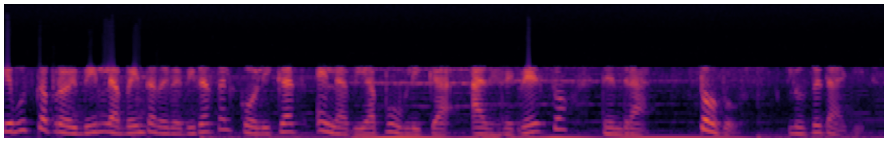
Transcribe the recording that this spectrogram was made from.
que busca prohibir la venta de bebidas alcohólicas en la vía pública. Al regreso tendrá todos los detalles.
